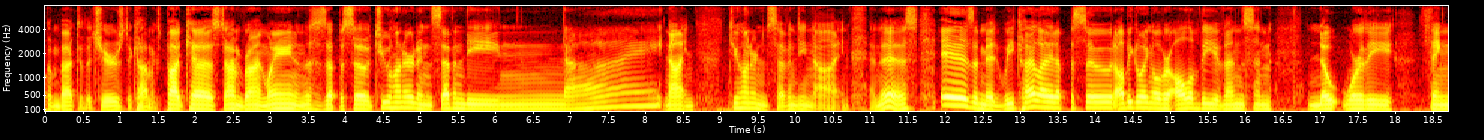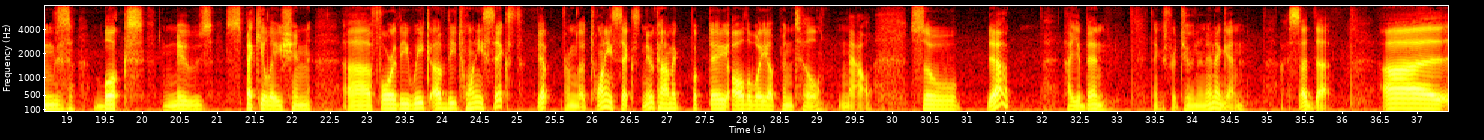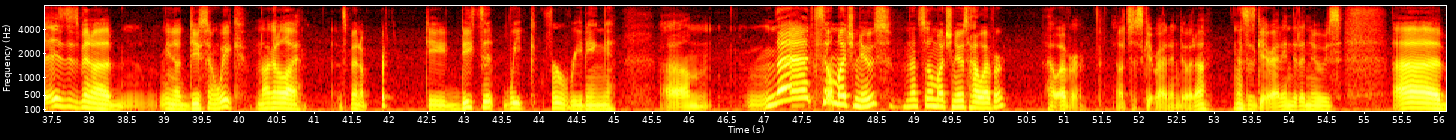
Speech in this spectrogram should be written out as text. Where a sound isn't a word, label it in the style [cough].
Welcome back to the Cheers to Comics podcast. I'm Brian Wayne, and this is episode 279. Nine. 279. And this is a midweek highlight episode. I'll be going over all of the events and noteworthy things, books, news, speculation uh, for the week of the 26th. Yep, from the 26th, new comic book day, all the way up until now. So, yeah, how you been? Thanks for tuning in again. I said that. Uh, it's been a you know decent week. I'm not gonna lie, it's been a pretty decent week for reading. Um, not so much news. Not so much news. However, however, let's just get right into it, huh? Let's just get right into the news. Uh,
